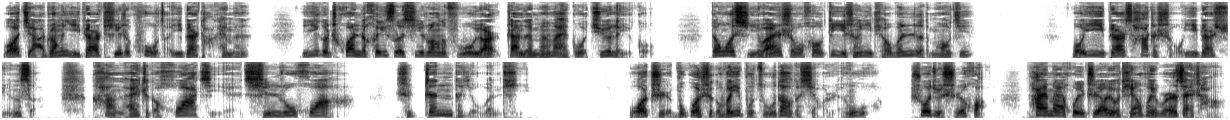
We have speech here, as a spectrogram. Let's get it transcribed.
我假装一边提着裤子一边打开门，一个穿着黑色西装的服务员站在门外给我鞠了一躬。等我洗完手后，递上一条温热的毛巾。我一边擦着手，一边寻思：看来这个花姐秦如花是真的有问题。我只不过是个微不足道的小人物。说句实话，拍卖会只要有田慧文在场，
